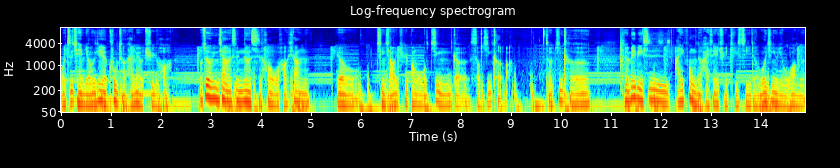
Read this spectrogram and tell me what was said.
我之前有一些库存还没有去化。我最有印象的是那时候，我好像有请小李去帮我进一个手机壳吧，手机壳可能 maybe 是 iPhone 的还是 HTC 的，我已经有点忘了。”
